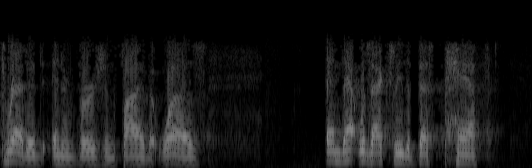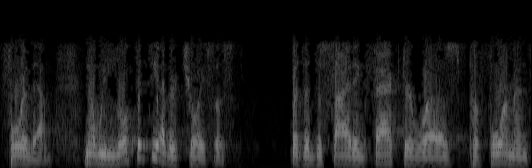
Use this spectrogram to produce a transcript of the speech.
threaded, and in version 5 it was. And that was actually the best path for them. Now, we looked at the other choices, but the deciding factor was performance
